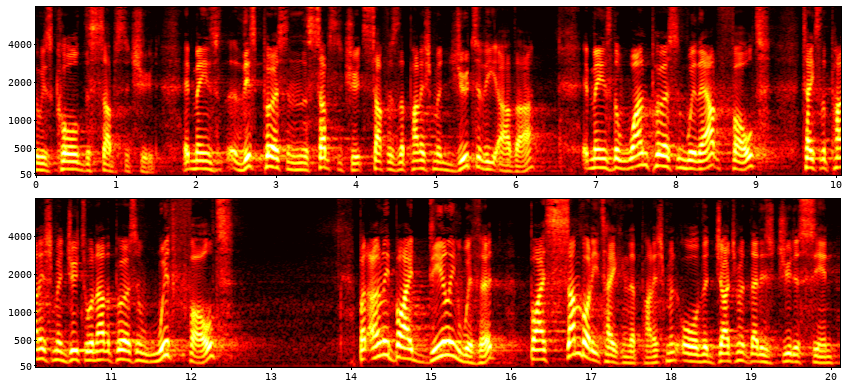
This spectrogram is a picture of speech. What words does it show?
who is called the substitute. It means this person, the substitute, suffers the punishment due to the other. It means the one person without fault takes the punishment due to another person with fault but only by dealing with it, by somebody taking the punishment or the judgment that is due to sin,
